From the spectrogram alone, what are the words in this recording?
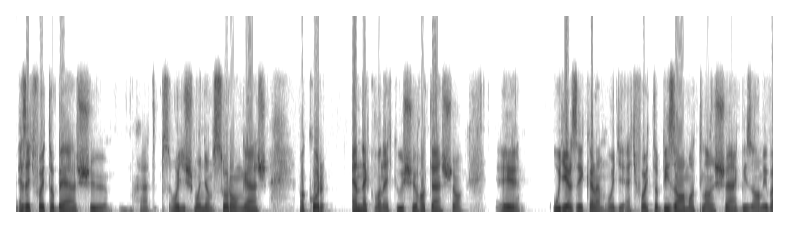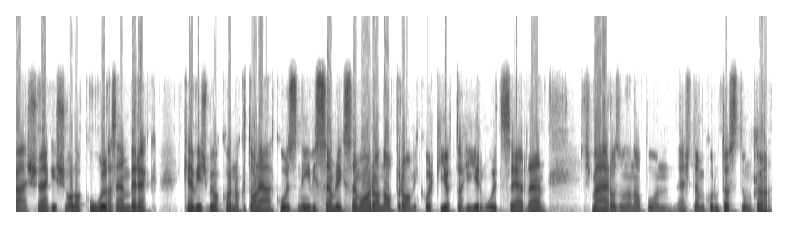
Ez egyfajta belső, hát hogy is mondjam, szorongás, akkor ennek van egy külső hatása, úgy érzékelem, hogy egyfajta bizalmatlanság, bizalmi válság is alakul, az emberek kevésbé akarnak találkozni. Visszaemlékszem arra a napra, amikor kijött a hír múlt szerdán, és már azon a napon, este, amikor utaztunk a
